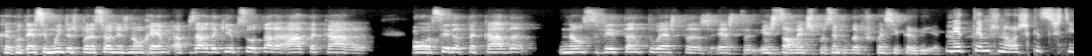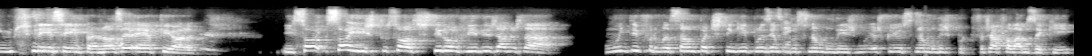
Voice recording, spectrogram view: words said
que acontece em muitas parações não REM, apesar daqui a pessoa estar a atacar ou a ser atacada, não se vê tanto estas, este, estes aumentos, por exemplo, da frequência cardíaca. Medo temos nós que assistimos. Sim, sim, para nós é, é pior. E só, só isto, só assistir ao vídeo já nos dá muita informação para distinguir, por exemplo, sim. do sonambulismo. Eu escolhi o sonambulismo porque já falámos aqui,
